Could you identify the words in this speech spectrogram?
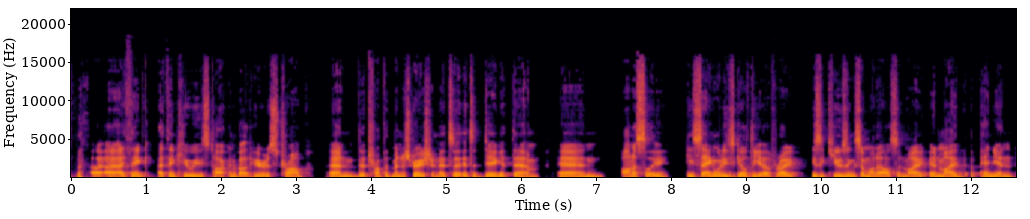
I, I, think I think who he's talking about here is Trump and the Trump administration. It's a it's a dig at them, and honestly, he's saying what he's guilty of, right? He's accusing someone else. In my in my opinion,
